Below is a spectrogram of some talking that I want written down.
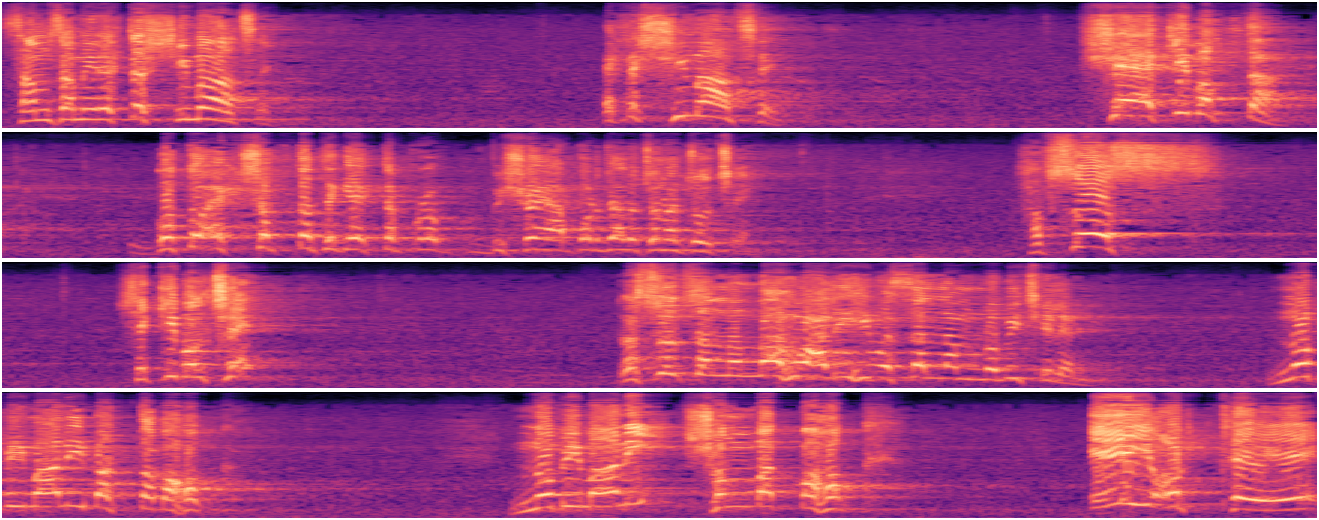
সামসামির একটা সীমা আছে। একটা সীমা আছে। সে একই বক্তা। গত এক সপ্তাহ থেকে একটা বিষয়ে পর্যালোচনা চলছে। আফসোস, সে কি বলছে? রসুল সাল্লাল্লাহু আলাইহি ওয়াসাল্লাম নবী ছিলেন। নবী মানি বার্তাবাহক। নবী মানি, সংবাদ বাহক। এই অর্থে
